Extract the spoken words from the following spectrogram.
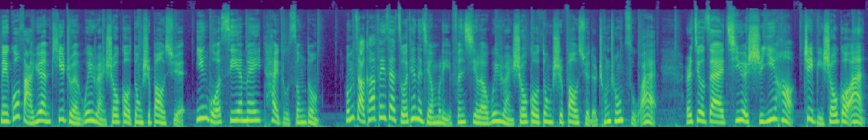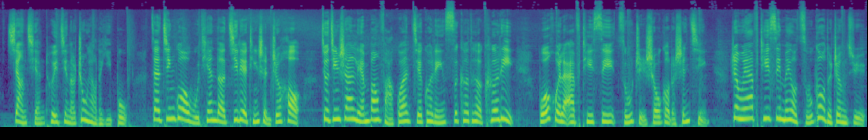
美国法院批准微软收购动视暴雪，英国 CMA 态度松动。我们早咖啡在昨天的节目里分析了微软收购动视暴雪的重重阻碍，而就在七月十一号，这笔收购案向前推进了重要的一步。在经过五天的激烈庭审之后，旧金山联邦法官杰奎琳·斯科特·科利驳回了 FTC 阻止收购的申请，认为 FTC 没有足够的证据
